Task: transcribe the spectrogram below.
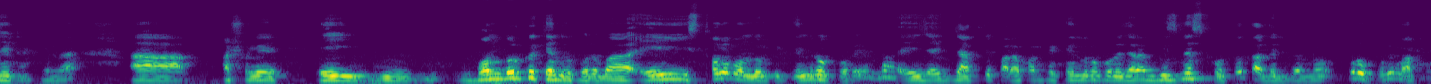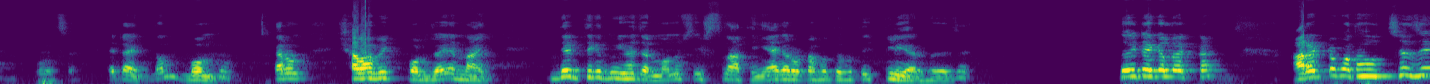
যেটা কিনা আসলে এই বন্দরকে কেন্দ্র করে বা এই স্থলবন্দরকে কেন্দ্র করে বা এই যে যাত্রী পারাপারকে কেন্দ্র করে যারা বিজনেস করতো, তাদের জন্য পুরোপুরি মাথায় পড়েছে। এটা একদম বন্ধ। কারণ স্বাভাবিক পর্যায়ে নাই। দেড় থেকে দুই হাজার মানুষ ইটস নাথিং এগারোটা হতে হতে ক্লিয়ার হয়ে যায়। তো এটা গেল একটা। আরেকটা কথা হচ্ছে যে,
